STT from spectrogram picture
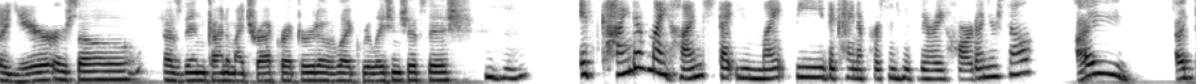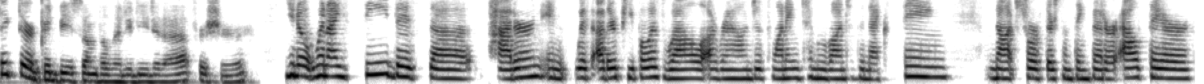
a year or so has been kind of my track record of like relationships ish. Mm-hmm. It's kind of my hunch that you might be the kind of person who's very hard on yourself. I I think there could be some validity to that for sure. You know, when I see this uh, pattern in with other people as well around just wanting to move on to the next thing, not sure if there's something better out there,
